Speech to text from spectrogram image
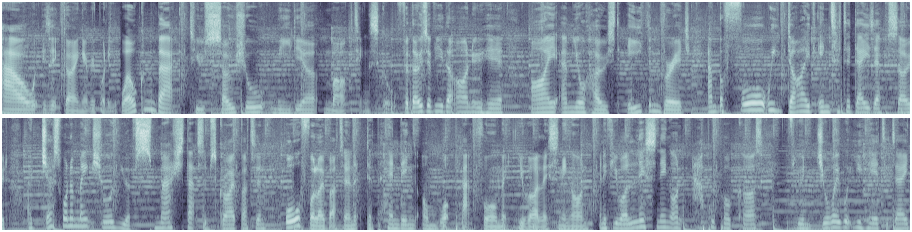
How is it going, everybody? Welcome back to Social Media Marketing School. For those of you that are new here, I am your host, Ethan Bridge. And before we dive into today's episode, I just want to make sure you have smashed that subscribe button or follow button, depending on what platform you are listening on. And if you are listening on Apple Podcasts, if you enjoy what you hear today,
